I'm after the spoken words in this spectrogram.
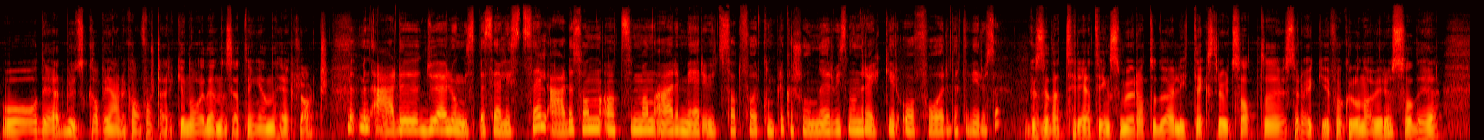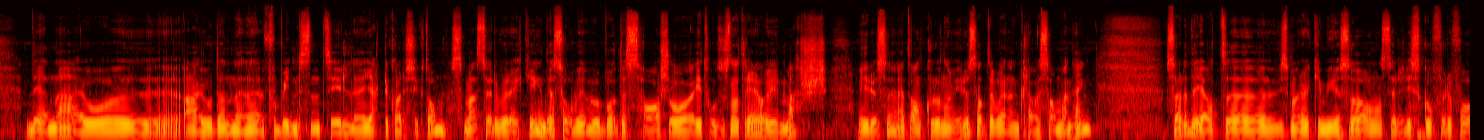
Og Det er et budskap vi gjerne kan forsterke nå i denne settingen, helt klart. Men, men er du, du er lungespesialist selv. Er det sånn at man er mer utsatt for komplikasjoner hvis man røyker og får dette viruset? Du kan si Det er tre ting som gjør at du er litt ekstra utsatt eh, hvis du røyker for koronavirus. og det det ene er jo, er jo denne forbindelsen til hjerte-karsykdom, som er større ved røyking. Det så vi ved både SARS og i 2003 og i MERS-viruset, et annet koronavirus, at det var en klar sammenheng. Så er det det at eh, hvis man røyker mye, så har man større risiko for å få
